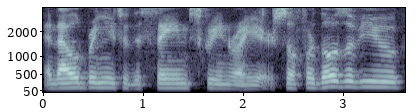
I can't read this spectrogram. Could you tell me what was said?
And that will bring you to the same screen right here. So for those of you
